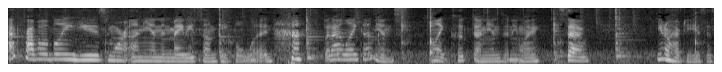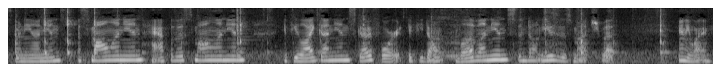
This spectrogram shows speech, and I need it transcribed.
I probably use more onion than maybe some people would, but I like onions. I like cooked onions anyway. So you don't have to use this many onions. A small onion, half of a small onion. If you like onions, go for it. If you don't love onions, then don't use as much. But anyway,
